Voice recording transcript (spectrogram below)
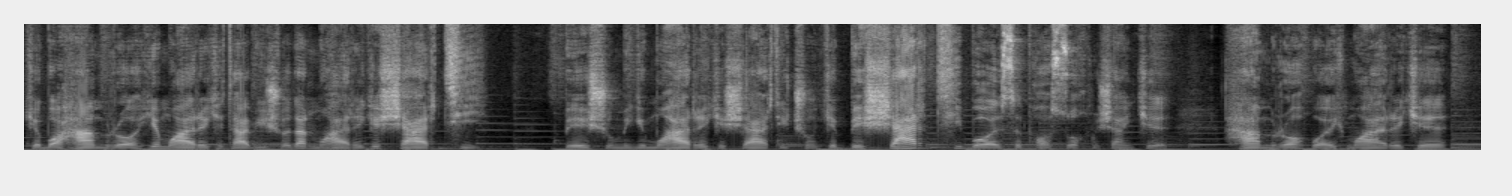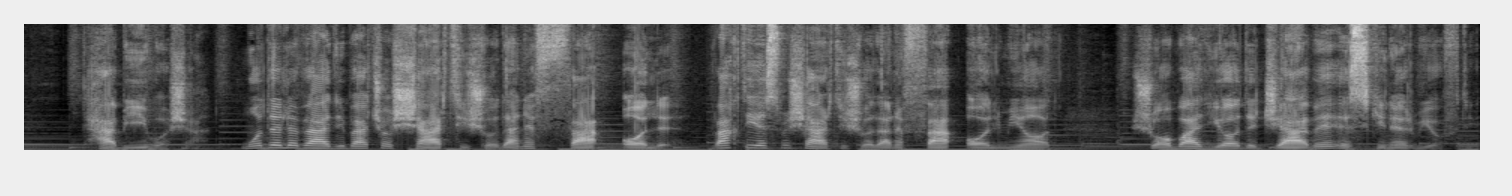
که با همراهی محرک طبیعی شدن محرک شرطی. بهشون میگی محرک شرطی چون که به شرطی باعث پاسخ میشن که همراه با یک محرک طبیعی باشن. مدل بعدی بچه ها شرطی شدن فعاله. وقتی اسم شرطی شدن فعال میاد شما باید یاد جعبه اسکینر بیافتید.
